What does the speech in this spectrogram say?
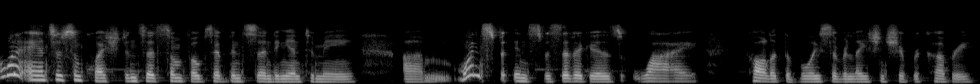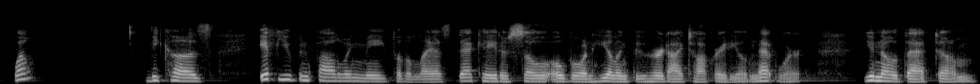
I want to answer some questions that some folks have been sending in to me. Um, one sp- in specific is why call it the voice of relationship recovery? Well, because if you've been following me for the last decade or so over on Healing Through Hurt I Talk Radio Network, you know that um,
